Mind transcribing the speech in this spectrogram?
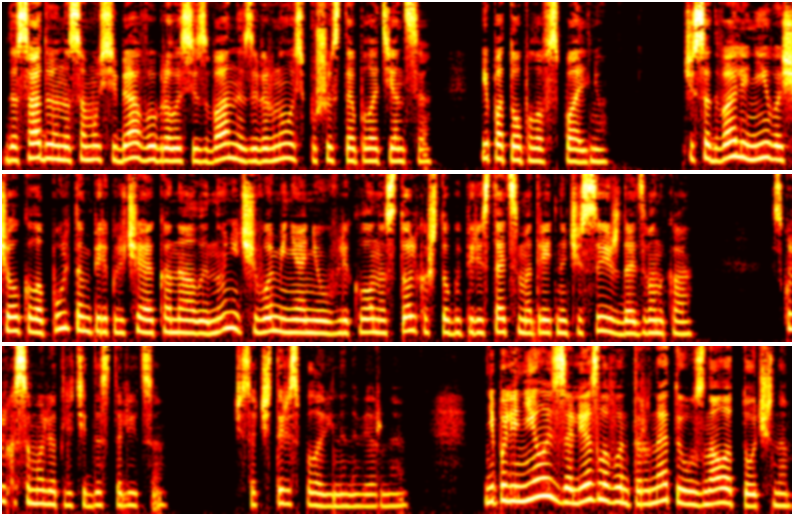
Досадуя на саму себя, выбралась из ванны, завернулась в пушистое полотенце и потопала в спальню. Часа два лениво щелкала пультом, переключая каналы, но ничего меня не увлекло настолько, чтобы перестать смотреть на часы и ждать звонка. Сколько самолет летит до столицы? Часа четыре с половиной, наверное. Не поленилась, залезла в интернет и узнала точно.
